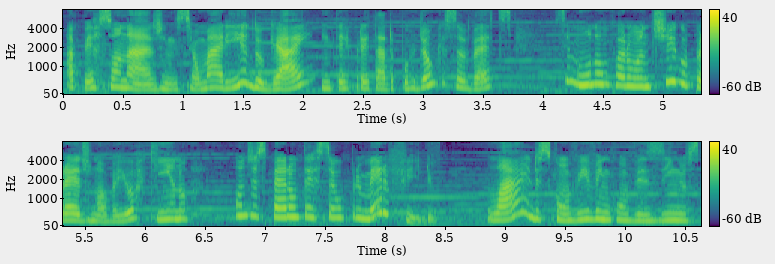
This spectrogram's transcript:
A personagem e seu marido, Guy, interpretado por John Cassavetes, se mudam para um antigo prédio nova-iorquino onde esperam ter seu primeiro filho. Lá, eles convivem com vizinhos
